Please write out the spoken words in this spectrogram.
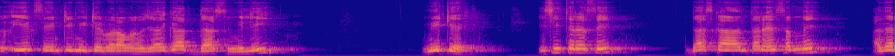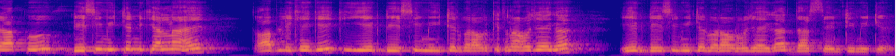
तो एक सेंटीमीटर बराबर हो जाएगा दस मिली मीटर इसी तरह से दस का अंतर है सब में। अगर आपको डेसी मीटर निकालना है तो आप लिखेंगे कि एक डेसी मीटर बराबर कितना हो जाएगा? एक डेसी मीटर बराबर हो जाएगा दस सेंटीमीटर।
